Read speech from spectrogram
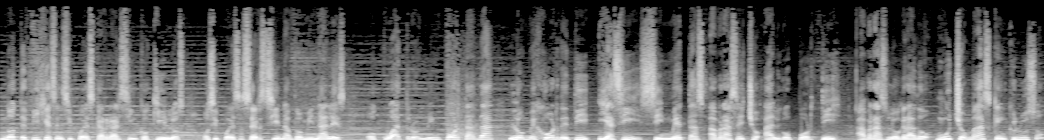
No te fijes en si puedes cargar 5 kilos o si puedes hacer 100 abdominales o 4, no importa, da lo mejor de ti. Y así, sin metas, habrás hecho algo por ti. Habrás logrado mucho más que incluso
